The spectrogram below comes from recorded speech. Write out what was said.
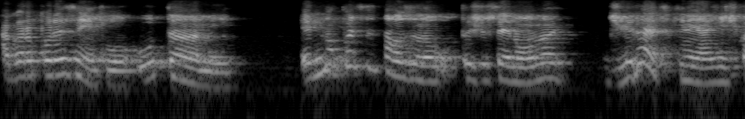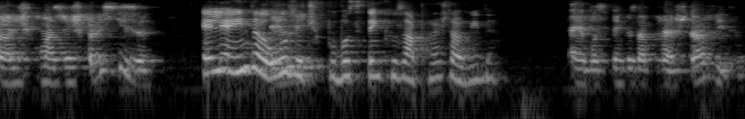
Agora, por exemplo, o Tami, ele não precisa estar usando testosterona direto, que nem a gente, a gente, mas a gente precisa. Ele ainda usa, Ele- tipo, você tem que usar pro resto da vida? É, você tem que usar pro resto da vida.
